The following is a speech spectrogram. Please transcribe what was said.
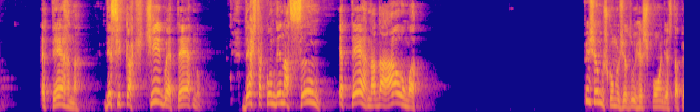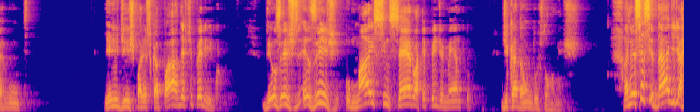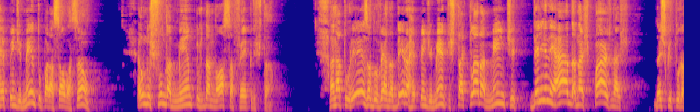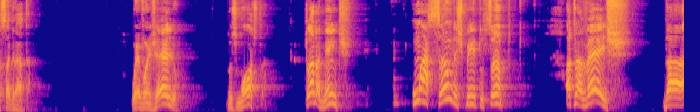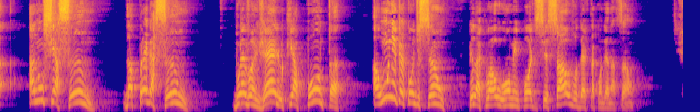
eterna, desse castigo eterno? Desta condenação eterna da alma. Vejamos como Jesus responde a esta pergunta. Ele diz: para escapar deste perigo, Deus exige o mais sincero arrependimento de cada um dos homens. A necessidade de arrependimento para a salvação é um dos fundamentos da nossa fé cristã. A natureza do verdadeiro arrependimento está claramente delineada nas páginas da Escritura Sagrada. O Evangelho nos mostra claramente uma ação do Espírito Santo através da anunciação, da pregação do Evangelho que aponta a única condição pela qual o homem pode ser salvo desta condenação.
